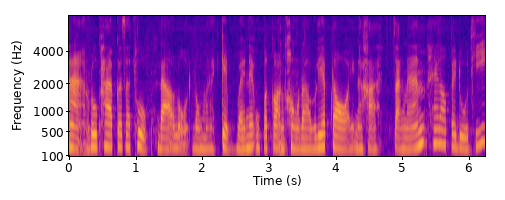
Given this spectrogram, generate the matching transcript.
อ่ารูปภาพก็จะถูกดาวน์โหลดลงมาเก็บไว้ในอุปกรณ์ของเราเรียบร้อยนะคะ จากนั้นให้เราไปดูที่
